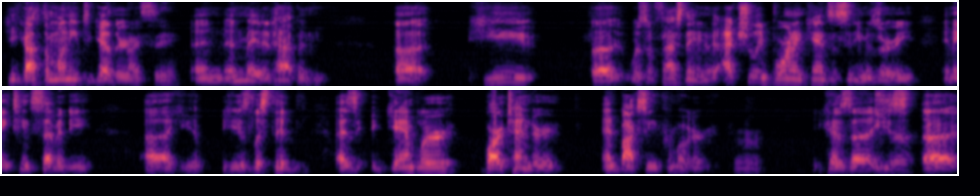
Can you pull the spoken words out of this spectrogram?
he got the money together I see. and and made it happen. Uh, he uh, was a fascinating. Actually born in Kansas City, Missouri, in 1870. Uh, he he is listed as a gambler, bartender, and boxing promoter Mm. Because uh, he's Sure. uh,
